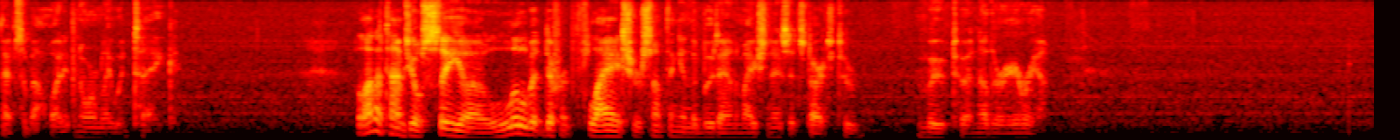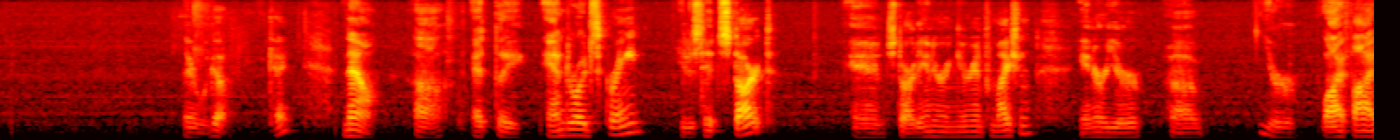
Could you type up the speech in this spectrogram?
That's about what it normally would take. A lot of times you'll see a little bit different flash or something in the boot animation as it starts to move to another area. There we go. Okay. Now, uh, at the Android screen, you just hit start and start entering your information. Enter your uh, your Wi-Fi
